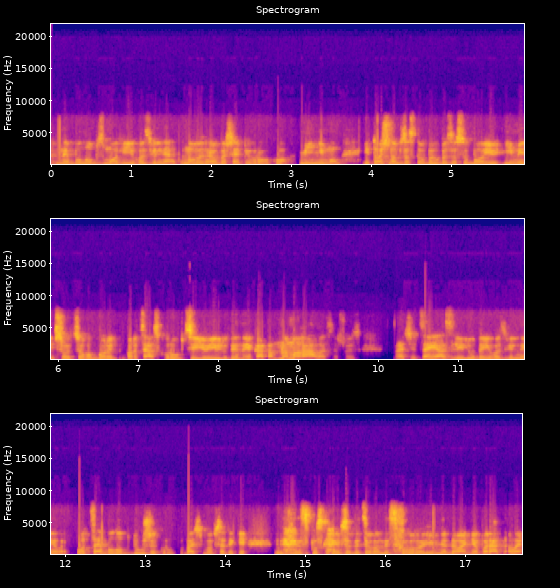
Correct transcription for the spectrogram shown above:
б не було б змоги його звільняти. Ну виграв би ще півроку, мінімум, і точно б застовбив би за собою імідж цього борця з корупцією і людини, яка там намагалася щось значить, цей, а злі люди його звільнили. Оце було б дуже круто. Бачимо, все таки спускаємося до цього низового рівня давання порад, але.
